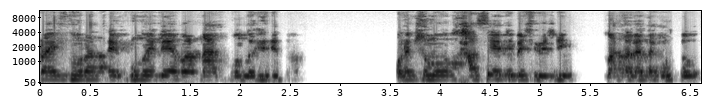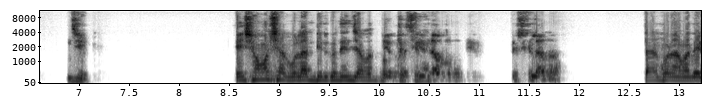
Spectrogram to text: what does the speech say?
প্রায় রাত্রে ঘুমাইলে আমার নাক বন্ধ হয়ে যেত। অনেক সময় হাসি এত বেশি বেশি মাথা ব্যথা করতো। জি। এই সমস্যাগুলো দীর্ঘদিন যাবত ভুগতেছিলেন ছিলাম তারপর আমাদের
